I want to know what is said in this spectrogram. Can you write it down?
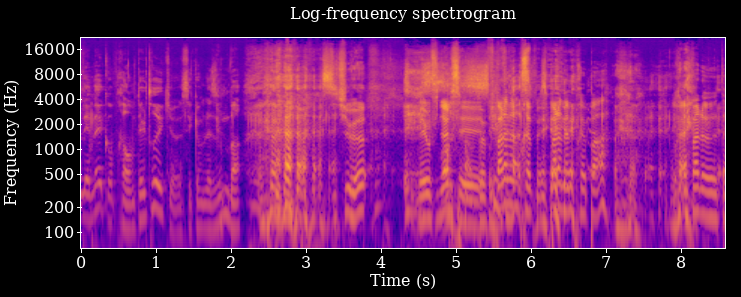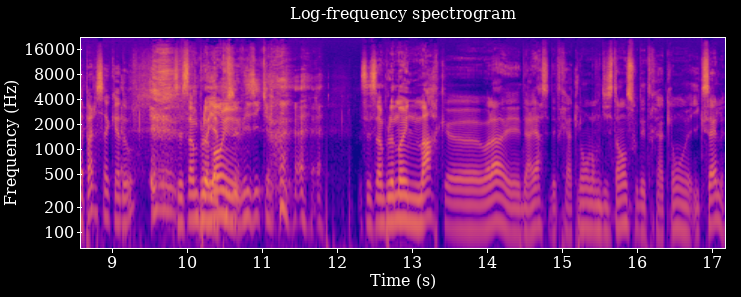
Les mecs ont présenté le truc. C'est comme la Zumba. si tu veux. Mais au final c'est c'est pas, la même prépa. pas la même prépa. T'as pas le pas le sac à dos. C'est simplement une musique. C'est simplement une marque, euh, voilà, et derrière c'est des triathlons longue distance ou des triathlons euh, XL.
